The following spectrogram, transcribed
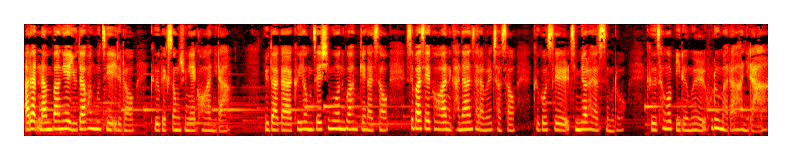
아랏 남방의 유다 황무지에 이르러 그 백성 중에 거하니라. 유다가 그 형제 시므온과 함께 가서 스밧에 거한 가나안 사람을 쳐서 그곳을 진멸하였으므로 그 성읍 이름을 호르마라 하니라.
